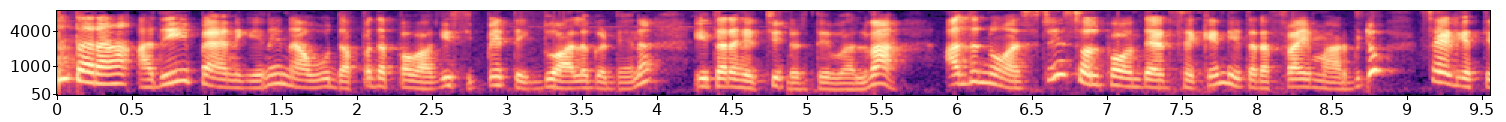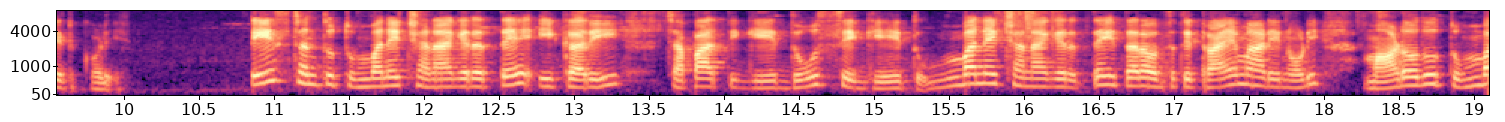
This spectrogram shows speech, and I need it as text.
ನಂತರ ಅದೇ ಪ್ಯಾನ್ಗೆ ನಾವು ದಪ್ಪ ದಪ್ಪವಾಗಿ ಸಿಪ್ಪೆ ತೆಗೆದು ಆಲೂಗಡ್ಡೆನ ಈ ಥರ ಹೆಚ್ಚಿಟ್ಟಿರ್ತೀವಲ್ವಾ? ಅದನ್ನು ಅಷ್ಟೇ ಸ್ವಲ್ಪ ಒಂದೆರಡು ಸೆಕೆಂಡ್ ಈ ಥರ ಫ್ರೈ ಮಾಡಿಬಿಟ್ಟು ಸೈಡ್ಗೆ ಎತ್ತಿಟ್ಕೊಳ್ಳಿ ಟೇಸ್ಟ್ ಅಂತೂ ತುಂಬಾ ಚೆನ್ನಾಗಿರುತ್ತೆ. ಈ ಕರಿ, ಚಪಾತಿಗೆ, ದೋಸೆಗೆ ತುಂಬಾ ಚೆನ್ನಾಗಿರುತ್ತೆ. ಈ ಥರ ಒಂದ್ಸತಿ ಟ್ರೈ ಮಾಡಿ ನೋಡಿ. ಮಾಡೋದು ತುಂಬ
